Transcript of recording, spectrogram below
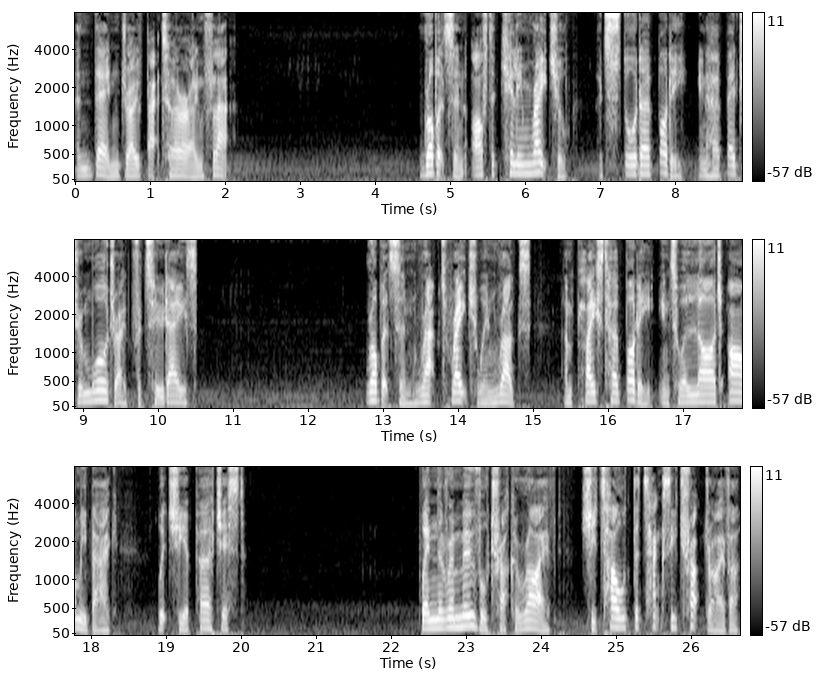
and then drove back to her own flat. Robertson, after killing Rachel, had stored her body in her bedroom wardrobe for two days. Robertson wrapped Rachel in rugs and placed her body into a large army bag which she had purchased. When the removal truck arrived, she told the taxi truck driver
